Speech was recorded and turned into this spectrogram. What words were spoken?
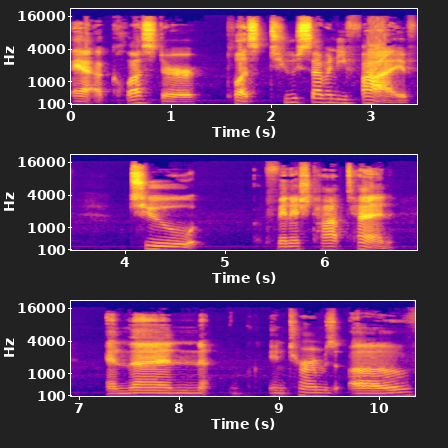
at a Custer plus 275 to finish top 10. And then in terms of,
